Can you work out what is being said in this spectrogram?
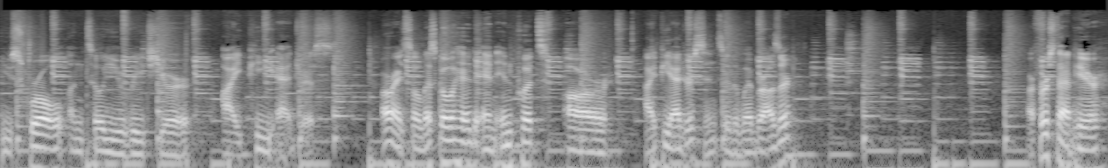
you scroll until you reach your IP address. All right, so let's go ahead and input our IP address into the web browser. Our first tab here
